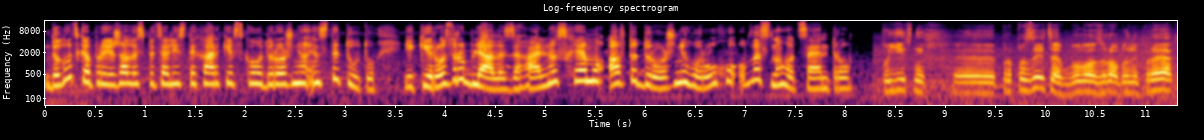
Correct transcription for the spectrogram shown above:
до Луцька приїжджали спеціалісти Харківського дорожнього інституту, які розробляли загальну схему автодорожнього руху обласного центру. По їхніх е, пропозиціях було зроблений проект,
